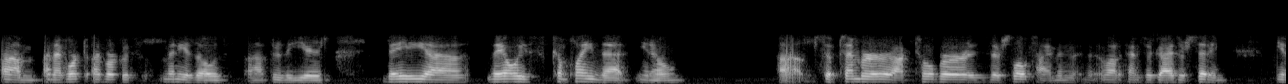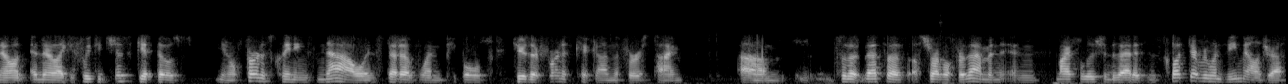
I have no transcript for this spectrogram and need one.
um, and I've worked I've worked with many of those uh, through the years. They uh, they always complain that you know uh, September October is their slow time, and a lot of times their guys are sitting, you know, and they're like, if we could just get those you know furnace cleanings now instead of when people hear their furnace kick on the first time, um, so that, that's a, a struggle for them. And, and my solution to that is, is collect everyone's email address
